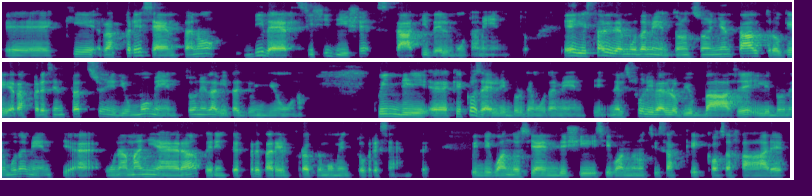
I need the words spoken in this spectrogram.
eh, che rappresentano diversi, si dice, stati del mutamento. E gli stati del mutamento non sono nient'altro che rappresentazioni di un momento nella vita di ognuno. Quindi eh, che cos'è il libro dei mutamenti? Nel suo livello più base, il libro dei mutamenti è una maniera per interpretare il proprio momento presente. Quindi quando si è indecisi, quando non si sa che cosa fare,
